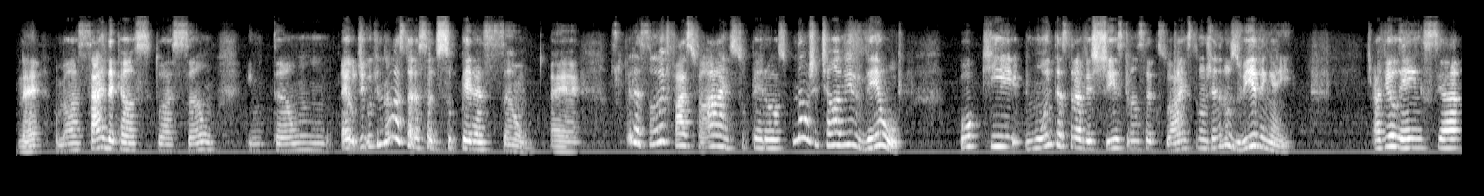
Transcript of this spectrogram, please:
né? Como ela sai daquela situação. Então, eu digo que não é uma história só de superação. É, superação é fácil ah, superou. Não, gente, ela viveu o que muitas travestis, transexuais, transgêneros vivem aí. A violência,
